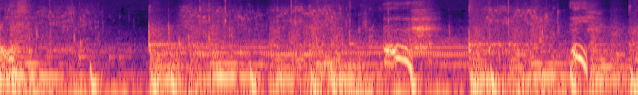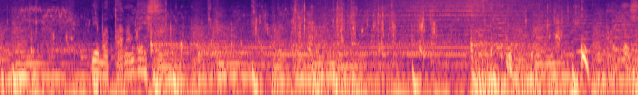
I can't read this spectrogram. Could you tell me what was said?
strike guys uh. ih. Dia guys. Uh, guys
